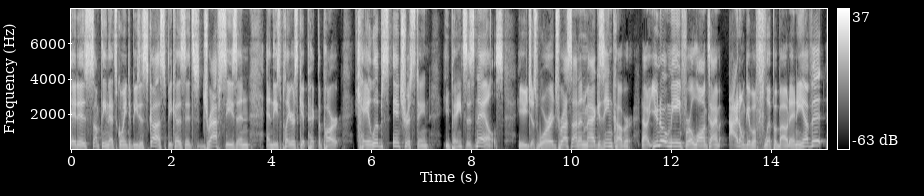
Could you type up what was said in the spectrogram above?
it is something that's going to be discussed because it's draft season and these players get picked apart. Caleb's interesting. He paints his nails. He just wore a dress on a magazine cover. Now, you know me for a long time. I don't give a flip about any of it.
